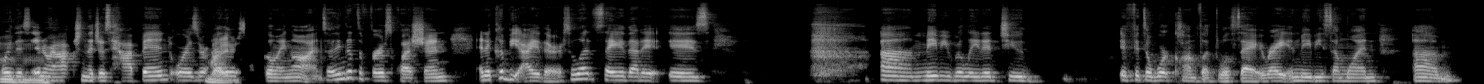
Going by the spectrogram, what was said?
or this Mhm. interaction that just happened, or is there Right. other stuff going on? So I think that's the first question, and it could be either. So let's say that it is um, maybe related to if it's a work conflict, we'll say, right, and maybe someone um,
